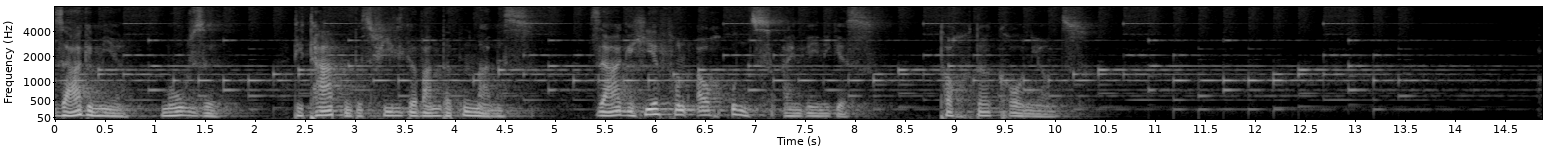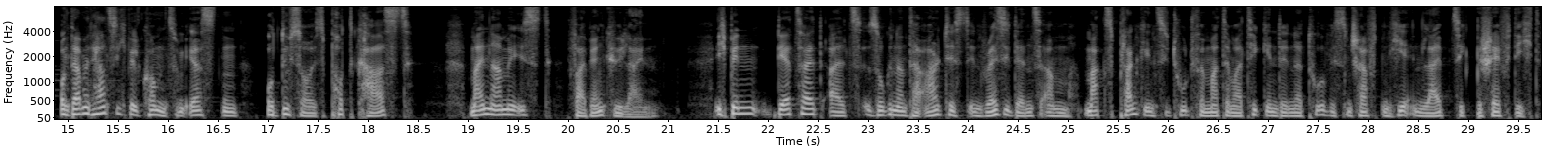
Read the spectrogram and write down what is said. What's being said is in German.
Sage mir, Muse, die Taten des vielgewanderten Mannes. Sage hiervon auch uns ein weniges, Tochter Kronions. Und damit herzlich willkommen zum ersten Odysseus Podcast. Mein Name ist Fabian Kühlein. Ich bin derzeit als sogenannter Artist in Residence am Max Planck Institut für Mathematik in den Naturwissenschaften hier in Leipzig beschäftigt.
